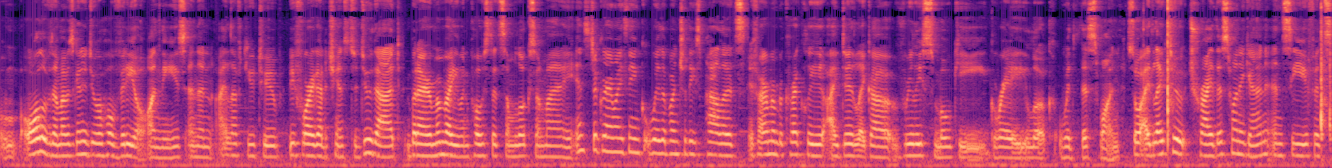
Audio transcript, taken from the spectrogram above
um, all of them. I was gonna do a whole video on these and then then I left YouTube before I got a chance to do that. But I remember I even posted some looks on my Instagram, I think, with a bunch of these palettes. If I remember correctly, I did like a really smoky gray look with this one. So I'd like to try this one again and see if it's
